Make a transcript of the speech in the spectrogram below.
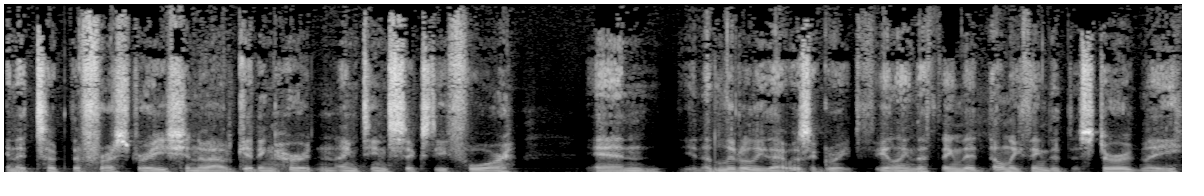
And it took the frustration about getting hurt in 1964. And, you know, literally that was a great feeling. The thing that, the only thing that disturbed me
